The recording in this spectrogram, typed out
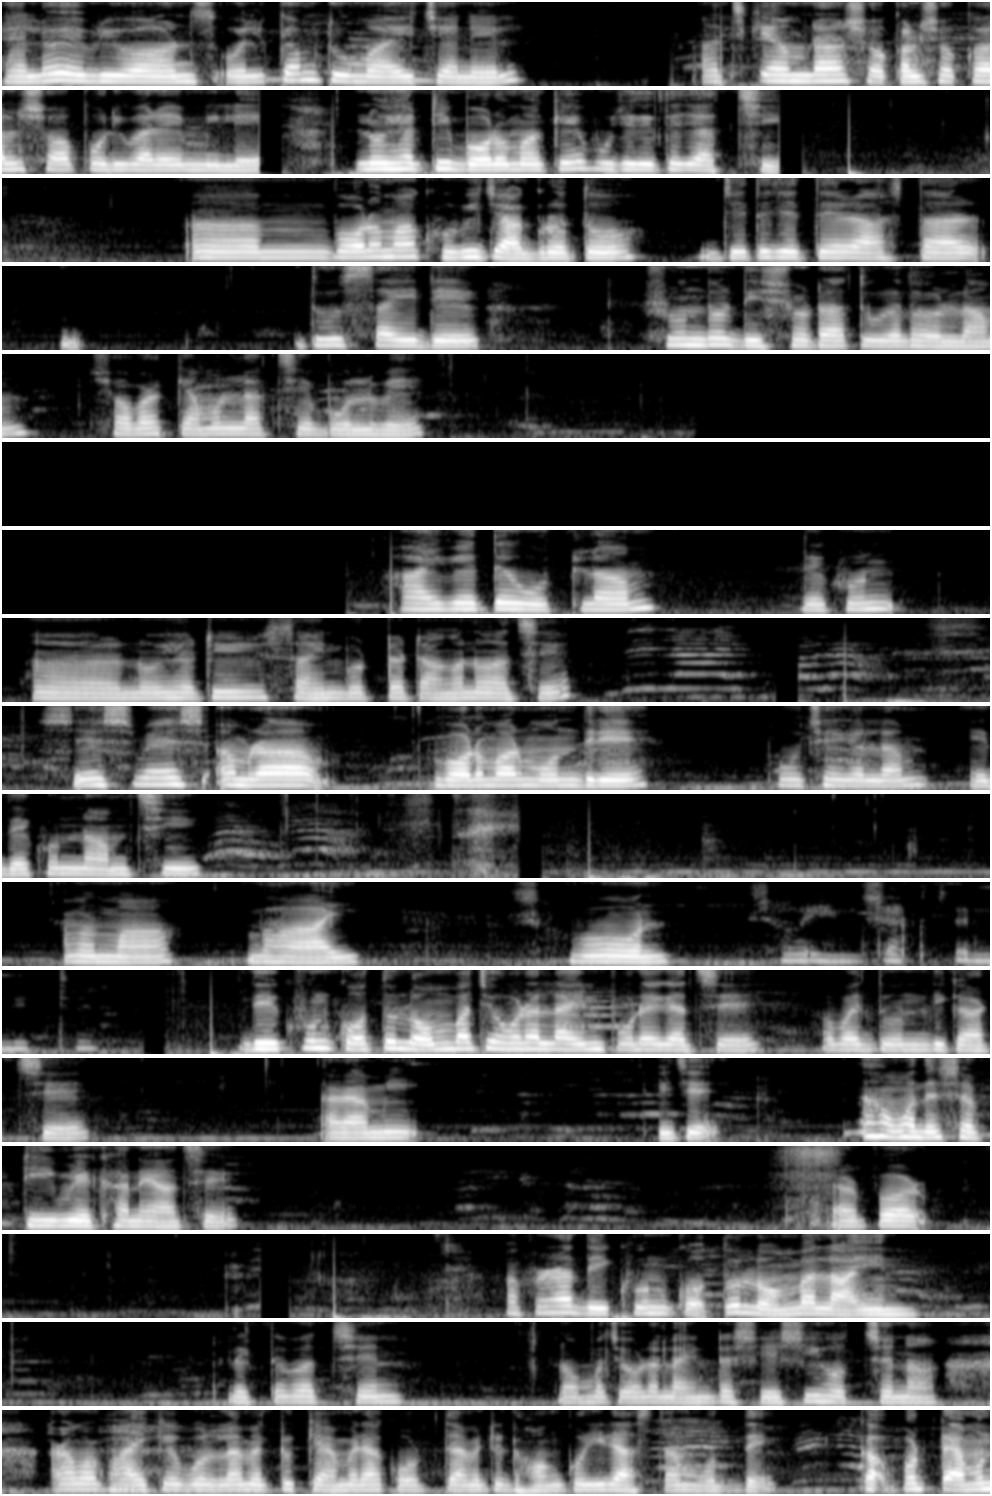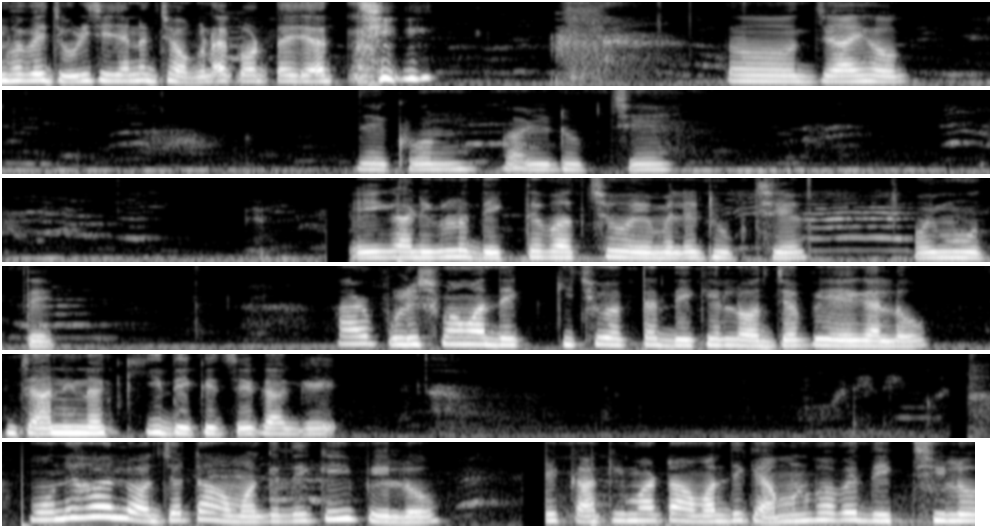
Hello everyones, welcome to my channel. আজকে আমরা সকাল সকাল সপরিবারে মিলে নৈহাটি বড় মাকে পুজো দিতে যাচ্ছি। বড় মা খুবই জাগ্রত। যেতে যেতে রাস্তার দু সাইডে সুন্দর দৃশ্যটা তুলে ধরলাম। সবার কেমন লাগছে বলবে। হাইওয়েতে উঠলাম। দেখুন নৈহাটির সাইনবোর্ডটা টাঙানো আছে। শেষমেশ আমরা বড়মার মন্দিরে পৌঁছে গেলাম। এই দেখুন নামছি। আমার মা ভাই বোন সবাই ইনস্ট্রাকশন দিচ্ছে দেখুন কত লম্বা চওড়া লাইন পড়ে গেছে। সবাই দন্ডি কাটছে। আর আমি এই যে আমাদের সব টিম এখানে আছে। তারপর আপনারা দেখুন কত লম্বা লাইন দেখতে পাচ্ছেন? লম্বা চওড়া লাইনটা শেষই হচ্ছে না। আর আমার ভাইকে বললাম একটু ক্যামেরা করতে, আমি একটু ঢং করি রাস্তার মধ্যে। কাপড়টা এমনভাবে জড়িয়েছি যেন ঝগড়া করতে যাচ্ছি। তো যাই হোক, দেখুন গাড়ি ঢুকছে। এই গাড়িগুলো দেখতে পাচ্ছ এমএলএ ঢুকছে ওই মুহূর্তে। আর পুলিশ মামা দেখ, কিছু একটা দেখে লজ্জা পেয়ে গেল। জানি না কি দেখেছে কাকে। মনে হয় লজ্জাটা আমাকে দেখেই পেল। এই কাকিমাটা আমার দিকে এমনভাবে দেখছিল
